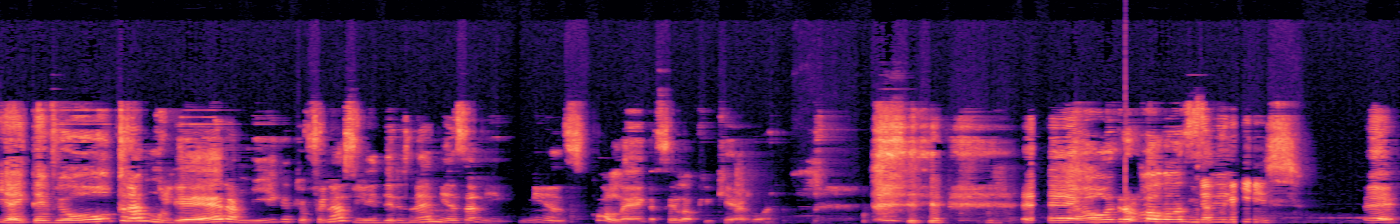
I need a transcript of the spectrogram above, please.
E aí teve outra mulher amiga, que eu fui nas líderes, né? Minhas amigas, minhas colegas, sei lá o que, que é agora. é, a outra falou assim. Ainda tem isso. É.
